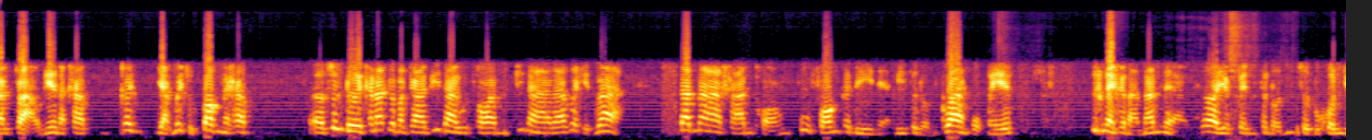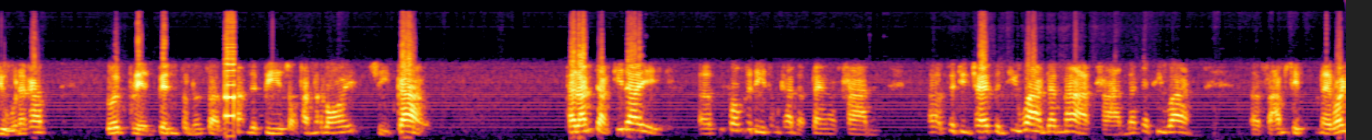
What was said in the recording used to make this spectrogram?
ดังกล่าวเนี่ยนะครับ ก็อย่างไม่ถูกต้องนะครับซึ่งโดยคณะกรรมการพิจารณาอุทธรณ์พิจารณาแล้วก็เห็นว่าด้านหน้าอาคารของผู้ฟ้องคดีเนี่ย มีถนนกว้าง 6 เมตร ซึ่งในขณะนั้นเนี่ย ก็ยังเป็นถนนส่วนบุคคลอยู่นะครับ โดยเปลี่ยนเป็นถนนสาธารณะในปี 2549ภายหลังจากที่ได้ผู้ฟ้องคดีทำการดัดแปลงอาคารก็จึงใช้เป็นที่ว่างด้านหน้าอาคารและก็ที่ว่าง สามสิบในร้อย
